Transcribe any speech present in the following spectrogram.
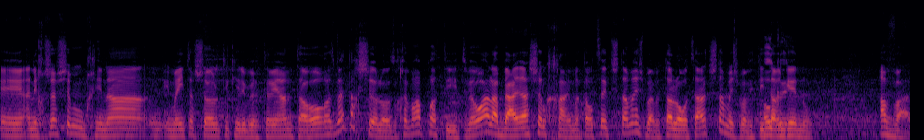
אה, אני חושב שמבחינה, אם היית שואל אותי כליברטריאן טהור, אז בטח שלא, זו חברה פרטית, ווואלה, בעיה שלך אם אתה רוצה להשתמש בה, אם אתה לא רוצה, אל תשתמש בה ותתארגנו. Okay. אבל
